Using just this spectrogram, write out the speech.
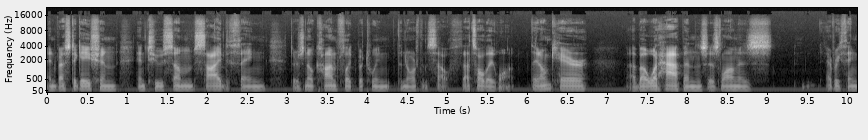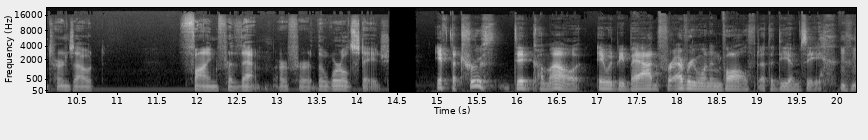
investigation into some side thing. There's no conflict between the North and South. That's all they want. They don't care about what happens as long as everything turns out fine for them or for the world stage. If the truth did come out, it would be bad for everyone involved at the DMZ. Mm-hmm.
